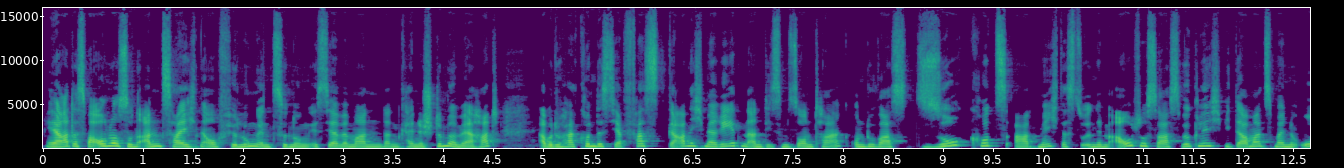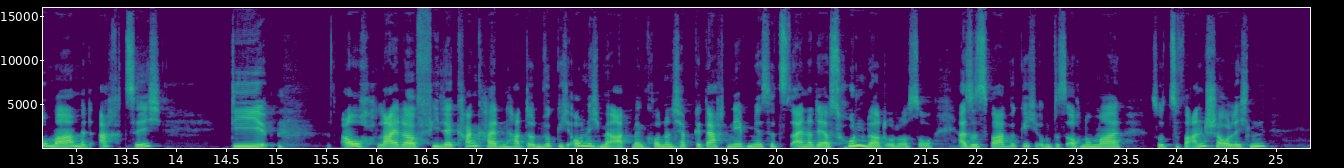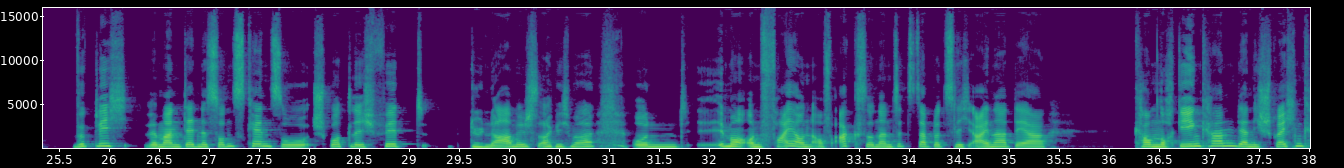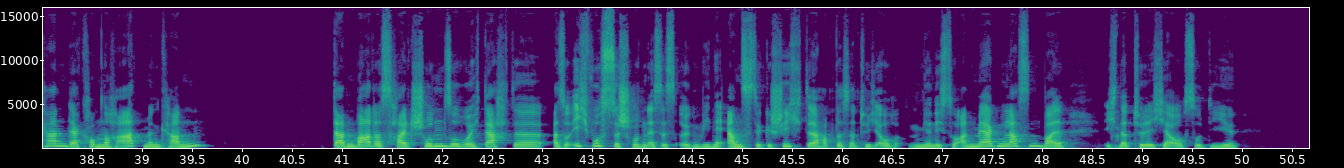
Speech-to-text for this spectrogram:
Ja, das war auch noch so ein Anzeichen auch für Lungenentzündung, ist ja, wenn man dann keine Stimme mehr hat. Aber du konntest ja fast gar nicht mehr reden an diesem Sonntag und du warst so kurzatmig, dass du in dem Auto saßt, wirklich wie damals meine Oma mit 80, die auch leider viele Krankheiten hatte und wirklich auch nicht mehr atmen konnte. Und ich habe gedacht, neben mir sitzt einer, der ist 100 oder so. Also es war wirklich, um das auch nochmal so zu veranschaulichen, wirklich, wenn man Dennis sonst kennt, so sportlich fit, dynamisch, sag ich mal, und immer on fire und auf Achse. Und dann sitzt da plötzlich einer, der kaum noch gehen kann, der nicht sprechen kann, der kaum noch atmen kann. Dann war das halt schon so, wo ich dachte, also ich wusste schon, es ist irgendwie eine ernste Geschichte, habe das natürlich auch mir nicht so anmerken lassen, weil ich natürlich ja auch so die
